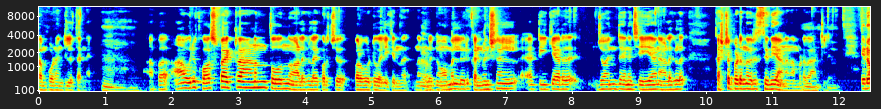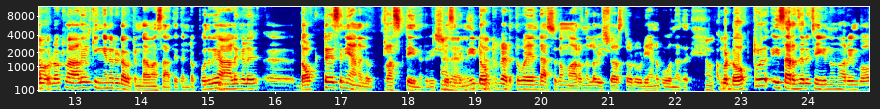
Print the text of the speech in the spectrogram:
കമ്പോണന്റിൽ തന്നെ. അപ്പോൾ ആ ഒരു കോസ്റ്റ് ഫാക്ടർ ആണെന്ന് തോന്നുന്നു ആളുകളെ കുറച്ച് പുറകോട്ട് വലിക്കുന്നത്. നമ്മൾ നോർമൽ ഒരു conventional T K R join തന്നെ ചെയ്യാൻ ആളുകൾ കഷ്ടപ്പെടുന്ന ഒരു സ്ഥിതിയാണ് നമ്മുടെ നാട്ടിൽ. ഡോക്ടർ ആളുകൾക്ക് ഇങ്ങനെ ഒരു ഡൗട്ട് ഉണ്ടാവാൻ സാധ്യതയുണ്ടോ. പൊതുവെ ആളുകൾ ഡോക്ടേഴ്സിനെയാണല്ലോ ട്രസ്റ്റ് ചെയ്യുന്നത് വിശ്വസിക്കുന്നത്. ഈ ഡോക്ടറുടെ അടുത്ത് പോയ എന്റെ അസുഖം മാറും എന്നുള്ള വിശ്വാസത്തോടു കൂടിയാണ് പോകുന്നത് അപ്പൊ ഡോക്ടർ ഈ സർജറി ചെയ്യുന്നു എന്ന് പറയുമ്പോൾ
